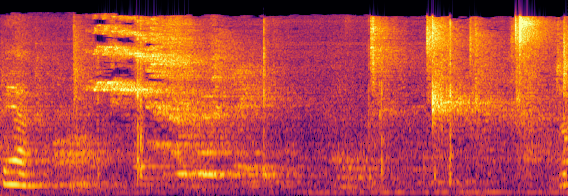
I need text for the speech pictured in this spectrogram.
Ja. Dat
